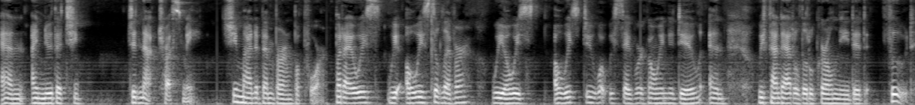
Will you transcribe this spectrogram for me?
And I knew that she did not trust me. She might have been burned before, but I always, we always deliver. We always always do what we say we're going to do. And we found out a little girl needed food.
